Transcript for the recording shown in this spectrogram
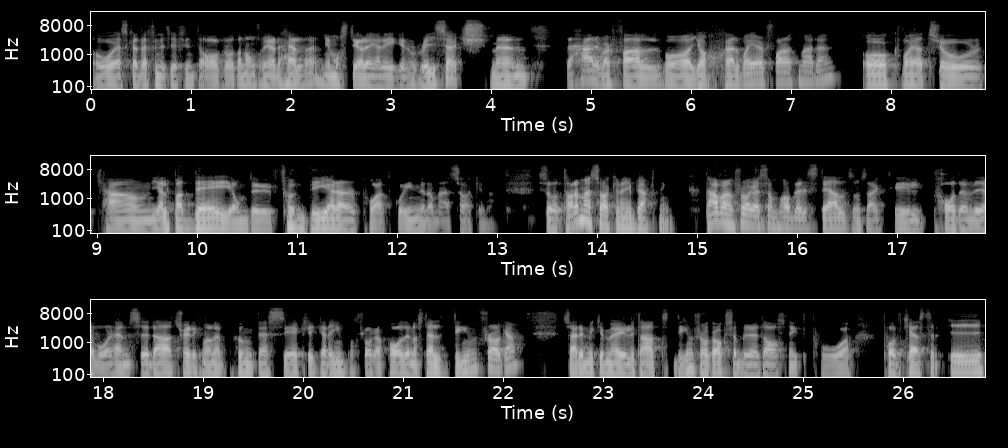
och jag ska definitivt inte avråda någon från att göra det heller. Ni måste göra er egen research, men det här är i vart fall vad jag själv har erfarit med det och vad jag tror kan hjälpa dig om du funderar på att gå in i de här sakerna. Så ta de här sakerna i beaktning. Det här var en fråga som har blivit ställd som sagt till podden via vår hemsida traderkanalen.se. Klicka in på fråga podden och ställ din fråga så är det mycket möjligt att din fråga också blir ett avsnitt på podcasten i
